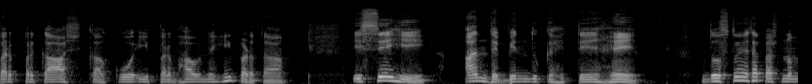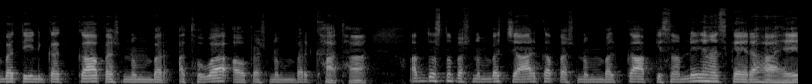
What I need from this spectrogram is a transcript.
पर प्रकाश का कोई प्रभाव नहीं पड़ता। इसे ही अंध बिंदु कहते हैं। दोस्तों यह था प्रश्न नंबर तीन का का प्रश्न नंबर अथवा और प्रश्न नंबर खा था। अब दोस्तों, प्रश्न नंबर चार का प्रश्न नंबर का आपके सामने यहाँ से कह रहा है,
